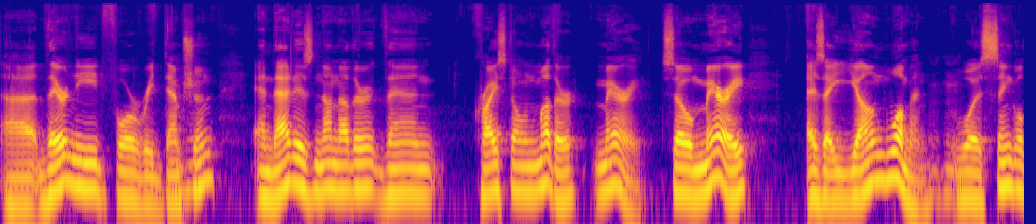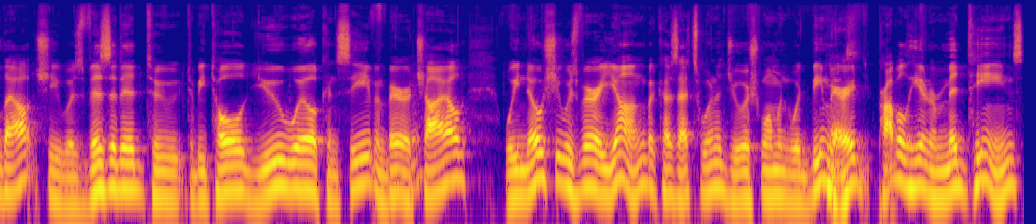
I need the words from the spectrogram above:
uh, their need for redemption, mm-hmm. and that is none other than Christ's own mother, Mary. So, Mary, as a young woman, mm-hmm. was singled out. She was visited to, to be told, You will conceive and bear a mm-hmm. child. We know she was very young because that's when a Jewish woman would be married, probably in her mid teens.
